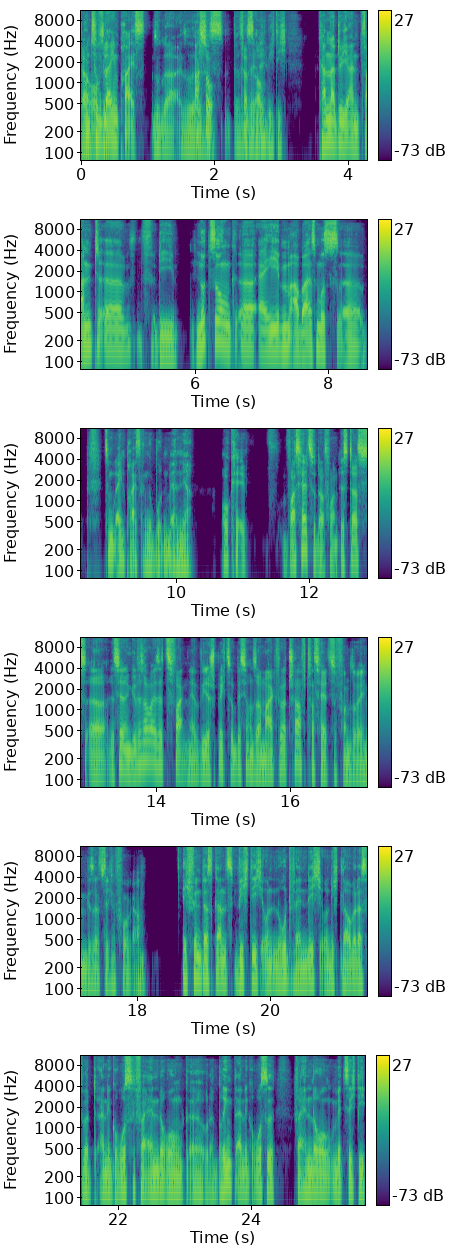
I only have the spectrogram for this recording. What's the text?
und zum gleichen Preis sogar. Also das, so, ist, das ist auch wichtig. Kann natürlich einen Pfand äh, für die Nutzung äh, erheben, aber es muss äh, zum gleichen Preis angeboten werden, ja. Okay. Was hältst du davon? Ist das, äh, das ist ja in gewisser Weise Zwang, ne? widerspricht so ein bisschen unserer Marktwirtschaft. Was hältst du von solchen gesetzlichen Vorgaben? Ich finde das ganz wichtig und notwendig und ich glaube, das wird eine große Veränderung äh, oder bringt eine große Veränderung mit sich. Die,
